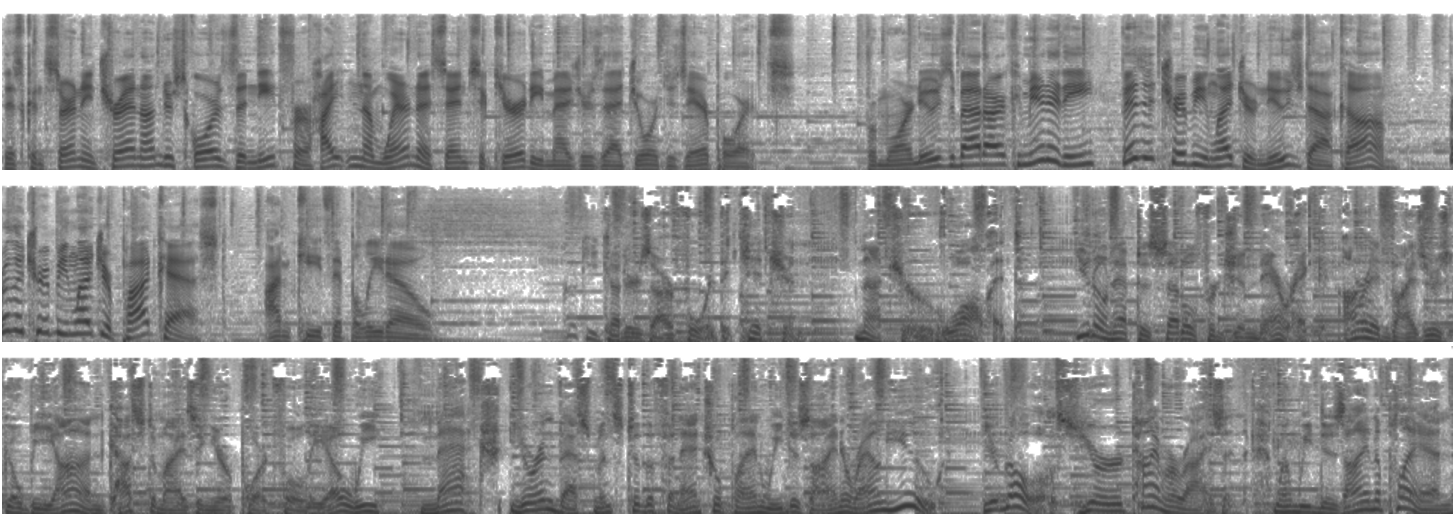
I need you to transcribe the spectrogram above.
This concerning trend underscores the need for heightened awareness and security measures at Georgia's airports. For more news about our community, visit TribuneLedgerNews.com. For the Tribune Ledger podcast, I'm Keith Ippolito. Cookie cutters are for the kitchen, not your wallet. You don't have to settle for generic. Our advisors go beyond customizing your portfolio. We match your investments to the financial plan we design around you, your goals, your time horizon, when we design a plan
